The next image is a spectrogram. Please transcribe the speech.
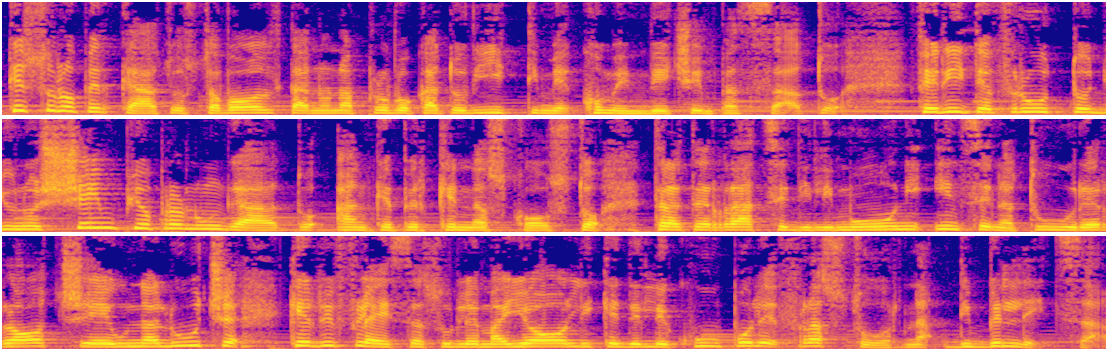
che solo per caso stavolta non ha provocato vittime come invece in passato. Ferite frutto di uno scempio prolungato, anche perché nascosto tra terrazze di limoni, insenature, rocce e una luce che riflessa sulle maioliche delle cupole frastorna di bellezza.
